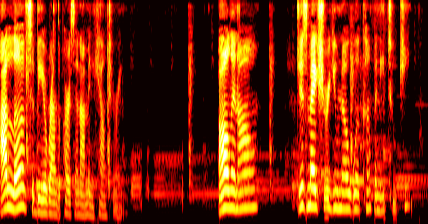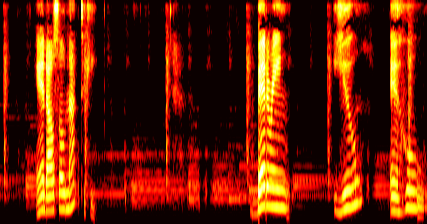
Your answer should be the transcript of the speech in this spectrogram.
I love to be around the person I'm encountering. All in all, just make sure you know what company to keep and also not to keep. Bettering you and who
